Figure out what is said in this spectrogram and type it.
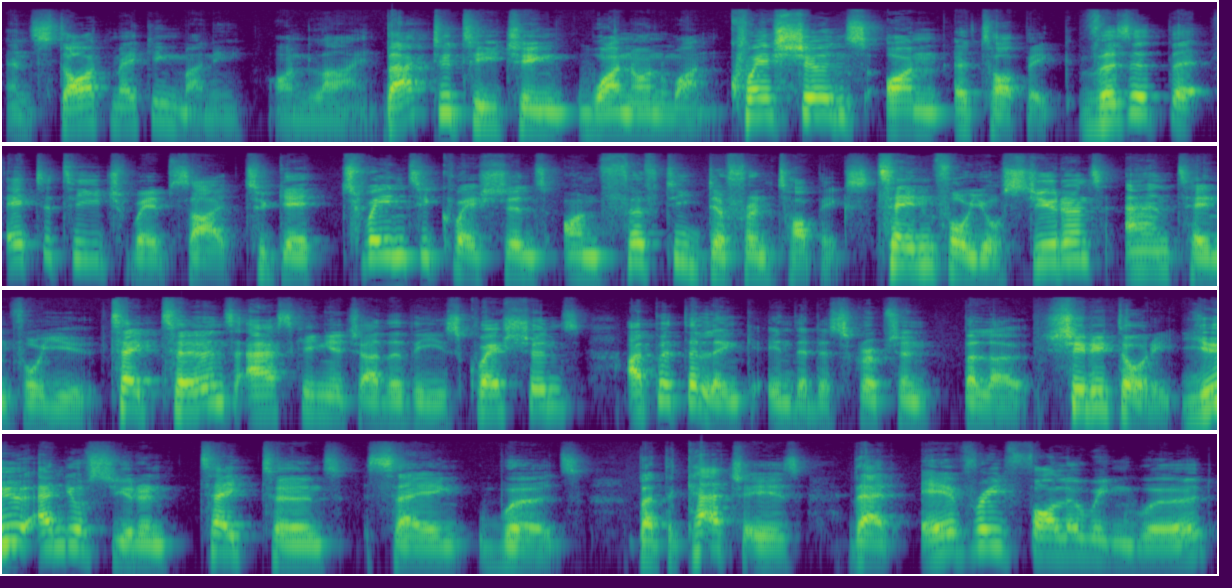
and start making money online. Back to teaching one-on-one. -on -one. Questions on a topic. Visit the EtaTeach website to get 20 questions on 50 different topics. 10 for your students and 10 for you. Take turns asking each other these questions. I put the link in the description below. Shiritori. You and your student take turns saying words. But the catch is that every following word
